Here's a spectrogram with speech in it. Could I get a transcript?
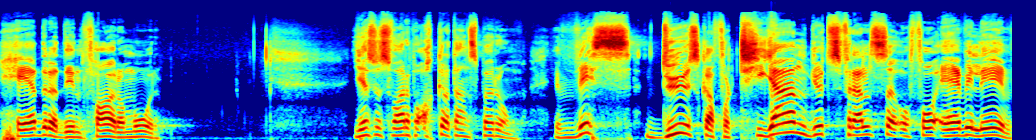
hedre din far og mor. Jesus svarer på akkurat det han spør om. Hvis du skal fortjene Guds frelse og få evig liv,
